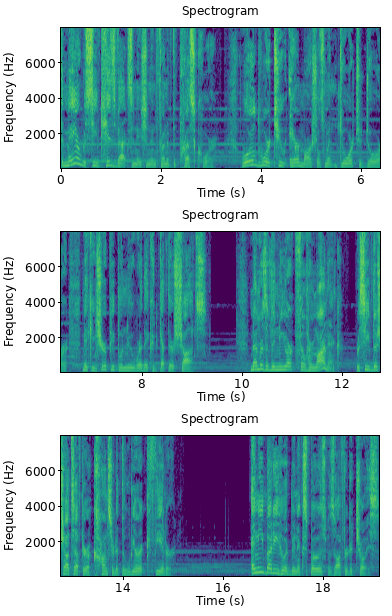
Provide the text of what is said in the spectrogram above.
The mayor received his vaccination in front of the press corps. World War II air marshals went door to door, making sure people knew where they could get their shots. Members of the New York Philharmonic received their shots after a concert at the Lyric Theater. Anybody who had been exposed was offered a choice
